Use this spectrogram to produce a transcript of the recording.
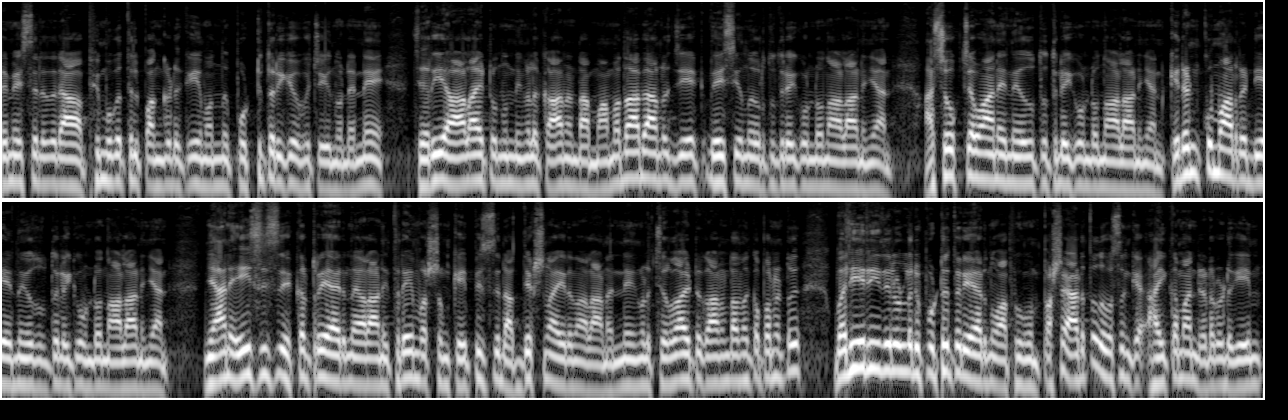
രമേശ് ചെന്നിത്തല അഭിമുഖത്തിൽ പങ്കെടുക്കുകയും അന്ന് പൊട്ടിത്തെറിക്കുകയൊക്കെ ചെയ്യുന്നത് പറയുന്നുണ്ട്. എന്നെ ചെറിയ ആളായിട്ടൊന്നും നിങ്ങൾ കാണണ്ട. മമതാ ബാനർജിയെ ദേശീയ നേതൃത്വത്തിലേക്ക് കൊണ്ടുവന്ന ആളാണ് ഞാൻ. അശോക് ചവാനെ നേതൃത്വത്തിലേക്ക് കൊണ്ടുവന്ന ആളാണ് ഞാൻ. കിരൺകുമാർ റെഡ്ഡിയെ നേതൃത്വത്തിലേക്ക് കൊണ്ടുവന്ന ആളാണ് ഞാൻ. ഞാൻ എ സി സി സെക്രട്ടറി ആയിരുന്ന ആളാണ്. ഇത്രയും വർഷം കെ പി സിയുടെ അധ്യക്ഷനായിരുന്ന ആളാണ്. എന്നെ നിങ്ങൾ ചെറുതായിട്ട് കാണണ്ടെന്നൊക്കെ പറഞ്ഞിട്ട് വലിയ രീതിയിലുള്ളൊരു പൊട്ടിത്തെറിയായിരുന്നു അഭിമുഖം പക്ഷേ അടുത്ത ദിവസം ഹൈക്കമാൻഡ് ഇടപെടുകയും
